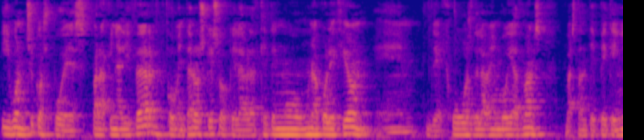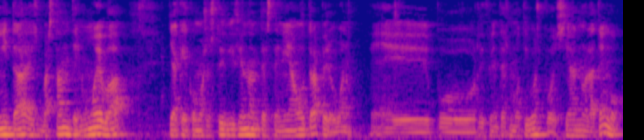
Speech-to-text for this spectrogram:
Y bueno, chicos, pues para finalizar, comentaros que eso, que la verdad que tengo una colección eh, de juegos de la Game Boy Advance bastante pequeñita, es bastante nueva, ya que como os estoy diciendo antes tenía otra, pero bueno, eh, por diferentes motivos pues ya no la tengo.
